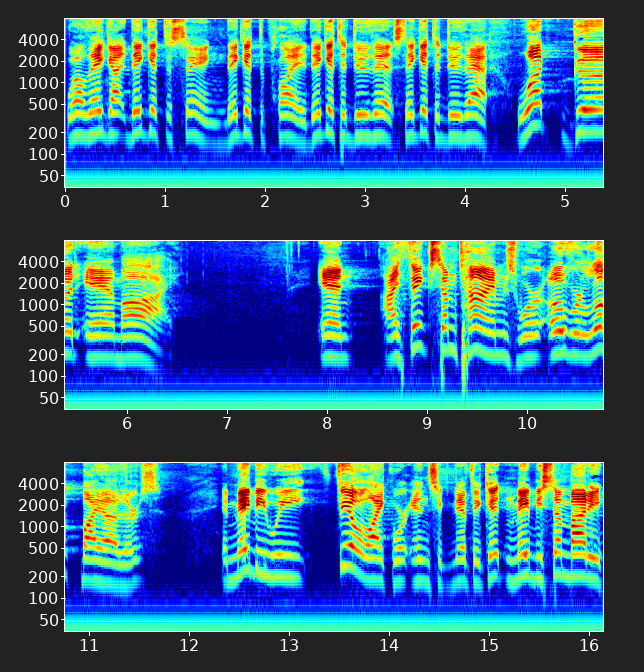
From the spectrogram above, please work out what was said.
well they got they get to sing they get to play they get to do this they get to do that what good am i and i think sometimes we're overlooked by others and maybe we feel like we're insignificant and maybe somebody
